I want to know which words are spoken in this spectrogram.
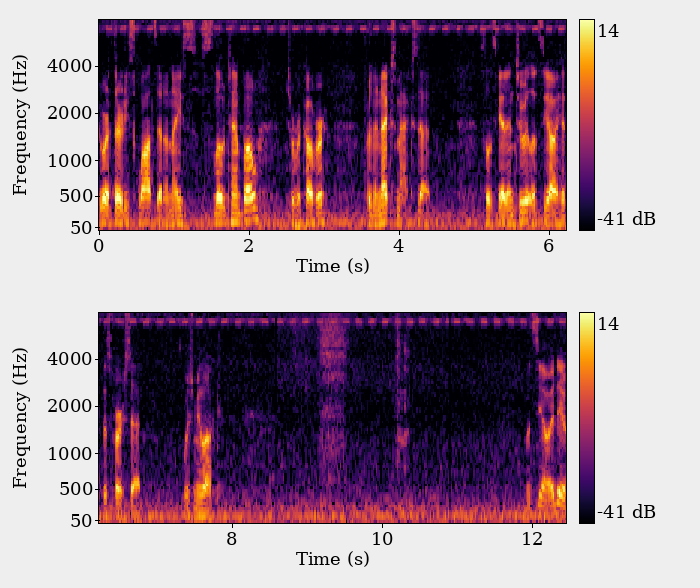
do our 30 squats at a nice slow tempo to recover for the next max set. So let's get into it. Let's see how I hit this first set. Wish me luck. Let's see how I do.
